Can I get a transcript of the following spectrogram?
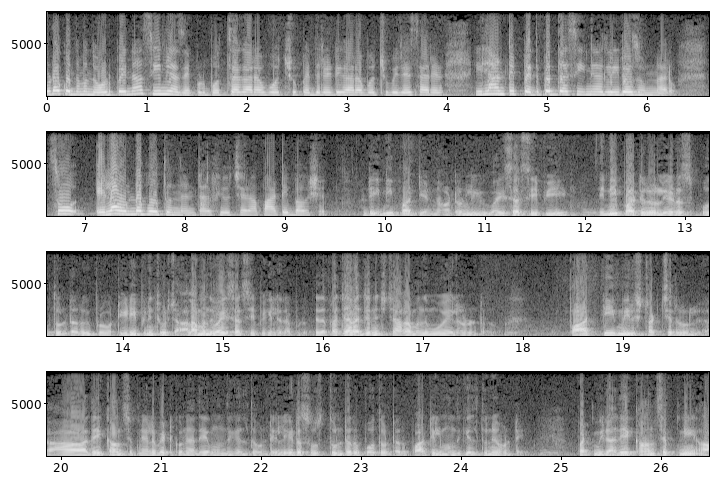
కూడా కొంతమంది ఓడిపోయినా సీనియర్స్ ఇప్పుడు బొత్స గారు అవ్వచ్చు పెద్దిరెడ్డి గారు అవ్వచ్చు విజయసాయి రెడ్డి ఇలాంటి పెద్ద పెద్ద సీనియర్ లీడర్స్ ఉన్నారు. సో ఎలా ఉండబోతుంది అంటారు ఫ్యూచర్ ఆ పార్టీ భవిష్యత్. అంటే ఎనీ పార్టీ అండి నాట్ ఓన్లీ వైఎస్ఆర్సీపీ ఎనీ పార్టీలో లీడర్స్ పోతుంటారు. ఇప్పుడు టీడీపీ నుంచి కూడా చాలా మంది వైఎస్ఆర్సీపీకి వెళ్ళినప్పుడు లేదా ప్రజారాజ్యం నుంచి చాలా మంది మూవ్ అయ్యి ఉంటారు. పార్టీ మీరు స్ట్రక్చర్ అదే కాన్సెప్ట్ నిలబెట్టుకుని అదే ముందుకు వెళ్తూ ఉంటే లీడర్స్ వస్తుంటారు పోతుంటారు పార్టీలు ముందుకు వెళ్తూనే ఉంటాయి. బట్ మీరు అదే కాన్సెప్ట్ని ఆ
